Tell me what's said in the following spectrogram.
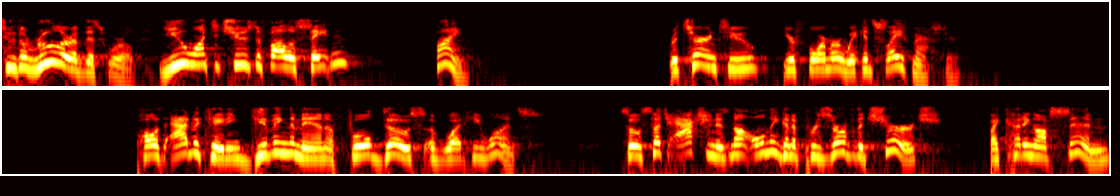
to the ruler of this world. You want to choose to follow Satan? Fine. Return to your former wicked slave master. Paul is advocating giving the man a full dose of what he wants. So such action is not only going to preserve the church by cutting off sin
